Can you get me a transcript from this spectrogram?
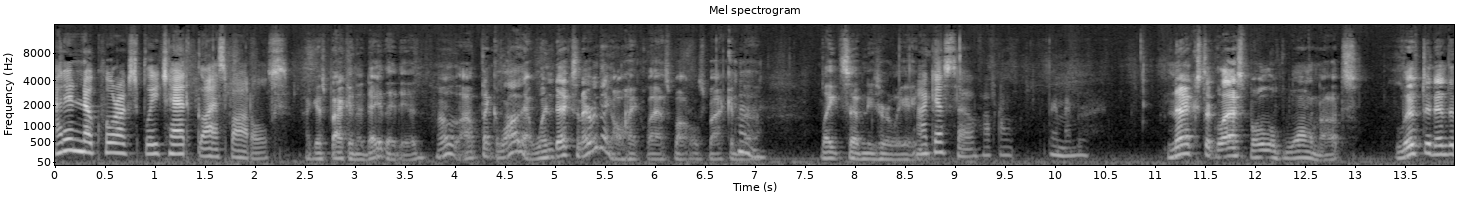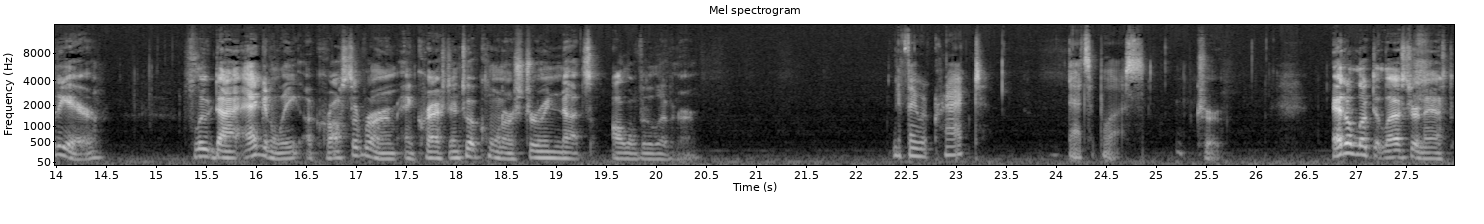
I didn't know Clorox bleach had glass bottles. I guess back in the day they did. Well, I think a lot of that Windex and everything all had glass bottles back in the hmm. late seventies, early eighties. I guess so. I don't remember. Next, a glass bowl of walnuts lifted into the air, flew diagonally across the room, and crashed into a corner, strewing nuts all over the living room. If they were cracked, that's a plus. True. Etta looked at Lester and asked,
